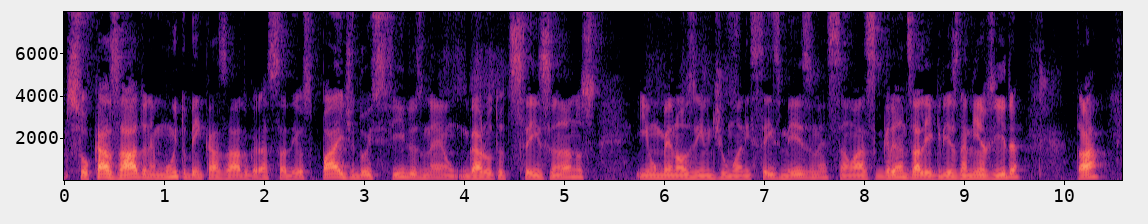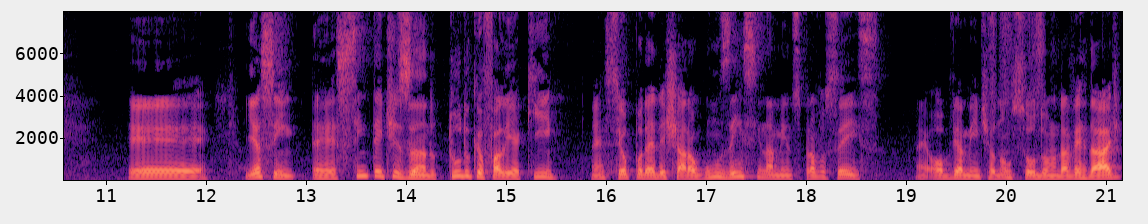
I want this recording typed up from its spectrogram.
sou casado, né? Muito bem casado, graças a Deus. Pai de dois filhos, né? Um garoto de seis anos e um menorzinho de um ano e seis meses, né? São as grandes alegrias da minha vida, tá? É... E assim, é, sintetizando tudo que eu falei aqui, né, se eu puder deixar alguns ensinamentos para vocês, né, obviamente eu não sou dono da verdade,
